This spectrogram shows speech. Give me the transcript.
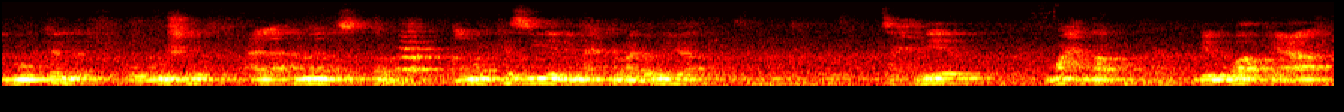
المكلف والمشرف على أمانة الطرق المركزية للمحكمة العليا تحرير محضر بالواقعة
